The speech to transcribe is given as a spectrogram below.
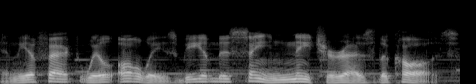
and the effect will always be of the same nature as the cause.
